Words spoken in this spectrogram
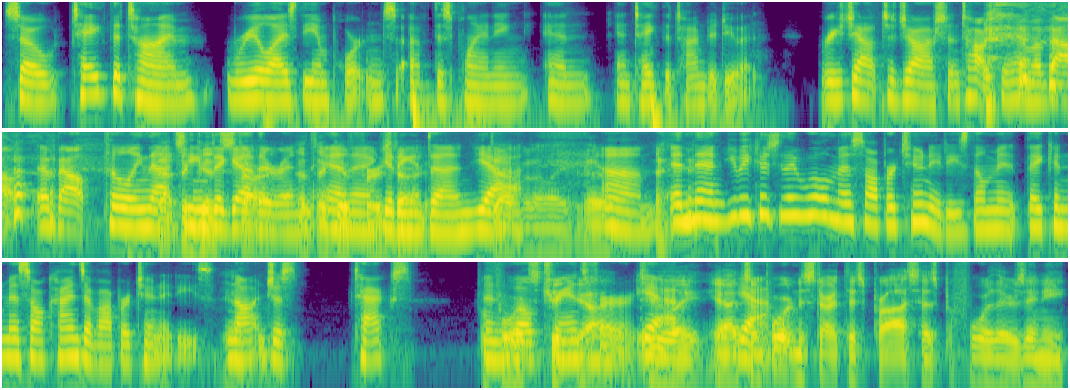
So take the time, realize the importance of this planning and and take the time to do it. Reach out to Josh and talk to him about about pulling that team together and, and, and getting start. it done. Yeah, definitely. Um, and then you because they will miss opportunities. They'll they can miss all kinds of opportunities, yeah. not just tax and wealth transfer. yeah, yeah. yeah, it's yeah. important to start this process before there's any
